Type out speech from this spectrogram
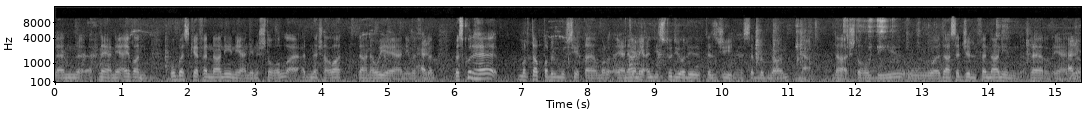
لأن إحنا يعني أيضا مو بس كفنانين يعني نشتغل عندنا شغلات ثانويه يعني مثلا حلو. بس كلها مرتبطة بالموسيقى مر- يعني جميل. أنا عندي استوديو للتسجيل هسه بلبنان نعم دا أشتغل به ودا أسجل فنانين غير يعني حلو.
